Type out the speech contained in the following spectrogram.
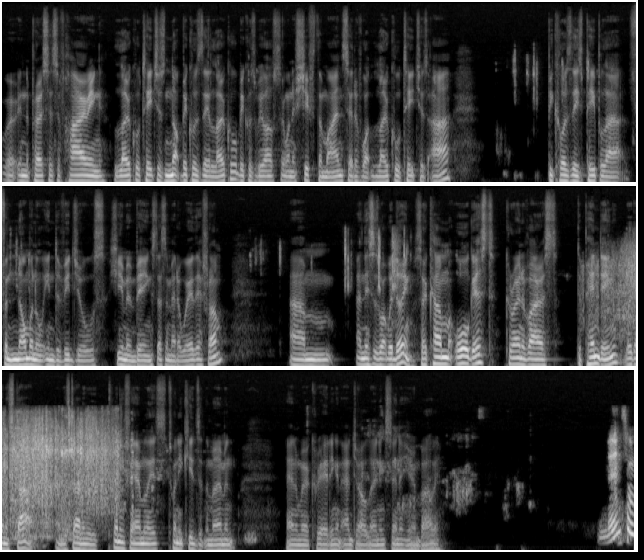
we're in the process of hiring local teachers, not because they're local, because we also want to shift the mindset of what local teachers are because these people are phenomenal individuals, human beings, doesn't matter where they're from. Um, and this is what we're doing. So, come August, coronavirus depending, we're going to start. And we're starting with 20 families, 20 kids at the moment, and we're creating an agile learning center here in Bali. Man, so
